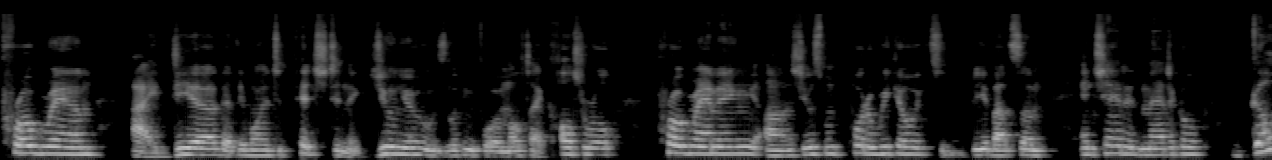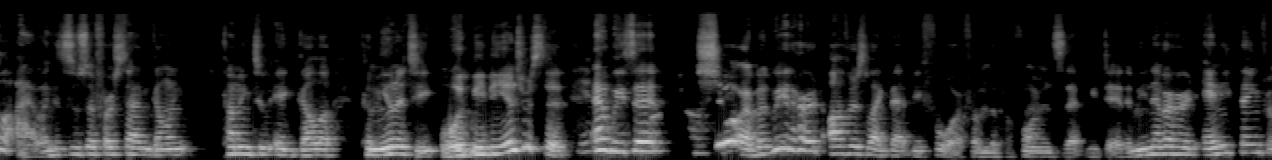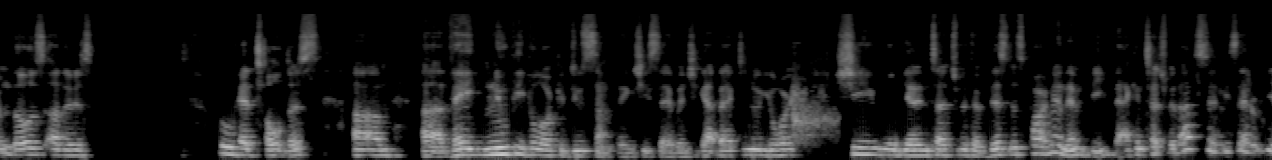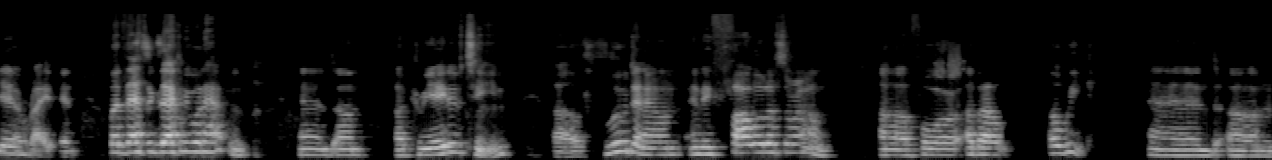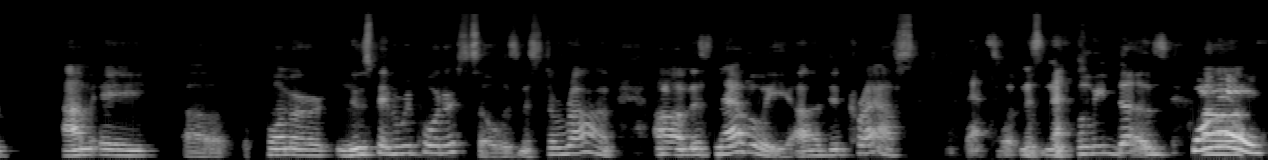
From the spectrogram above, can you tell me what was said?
program idea that they wanted to pitch to Nick Jr., who was looking for multicultural programming. Uh, she was from Puerto Rico. It should be about some enchanted, magical Gullah Island. This was her first time going coming to a Gullah community. Would we be interested? Yeah. And we said, sure. But we had heard offers like that before from the performance that we did, and we never heard anything from those others who had told us um, uh, they knew people or could do something. She said when she got back to New York, she would get in touch with her business partner and then be back in touch with us. And we said, yeah, right. And but that's exactly what happened. And um, a creative team uh, flew down and they followed us around uh, for about a week. And um, I'm a uh, former newspaper reporter, so was Mr. Ron. Uh, Miss Natalie uh, did crafts. That's what Miss Natalie does. Yes.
